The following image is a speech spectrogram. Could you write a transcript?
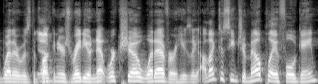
whether it was the yeah. Buccaneers radio network show, whatever. He was like, "I'd like to see Jamel play a full game."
